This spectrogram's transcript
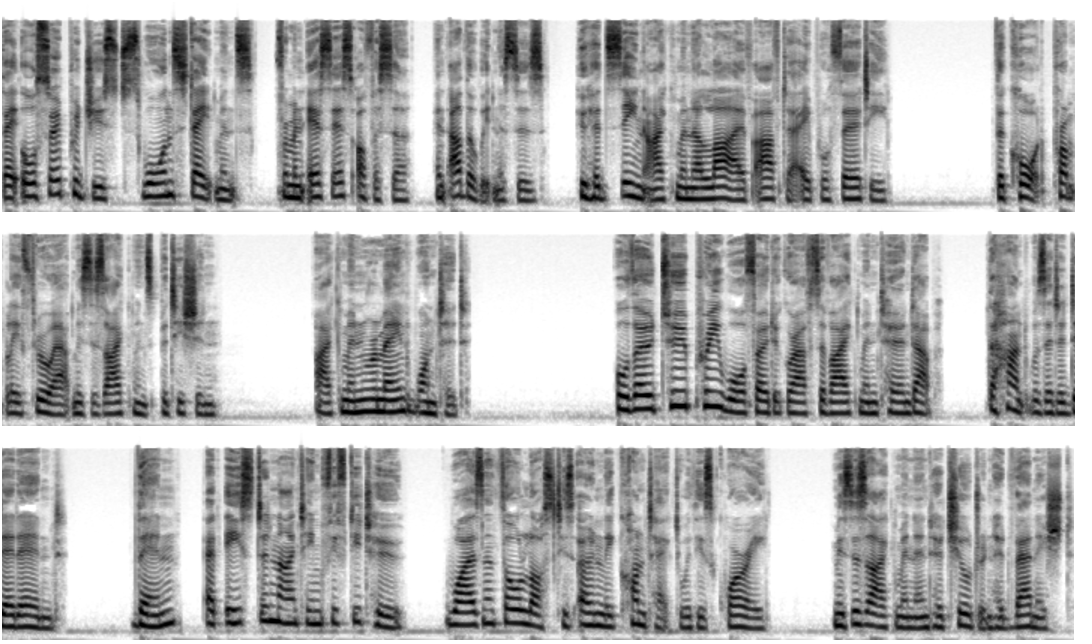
They also produced sworn statements from an SS officer and other witnesses who had seen Eichmann alive after April 30. The court promptly threw out Mrs. Eichmann's petition. Eichmann remained wanted. Although two pre war photographs of Eichmann turned up, the hunt was at a dead end. Then, at Easter 1952, Wiesenthal lost his only contact with his quarry. Mrs. Eichmann and her children had vanished.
